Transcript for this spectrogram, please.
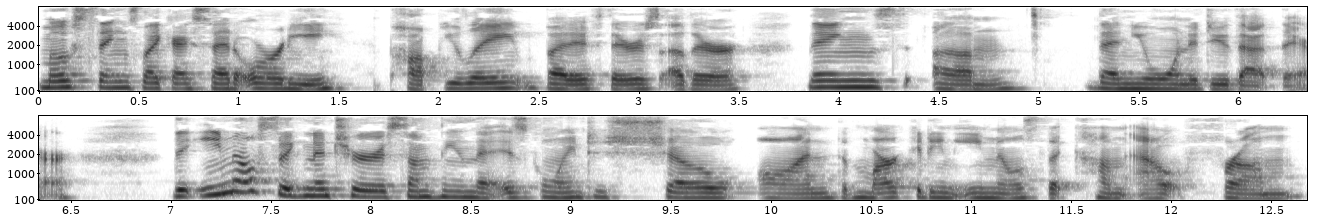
Most things, like I said, already populate, but if there's other things, um, then you want to do that there. The email signature is something that is going to show on the marketing emails that come out from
